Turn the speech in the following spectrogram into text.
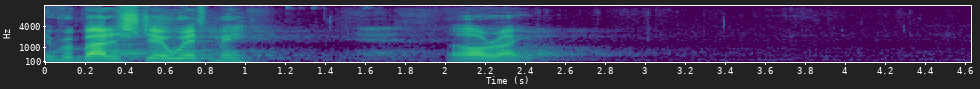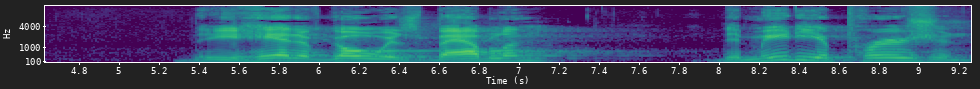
Everybody still with me? All right. The head of gold is Babylon. The Media Persian,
